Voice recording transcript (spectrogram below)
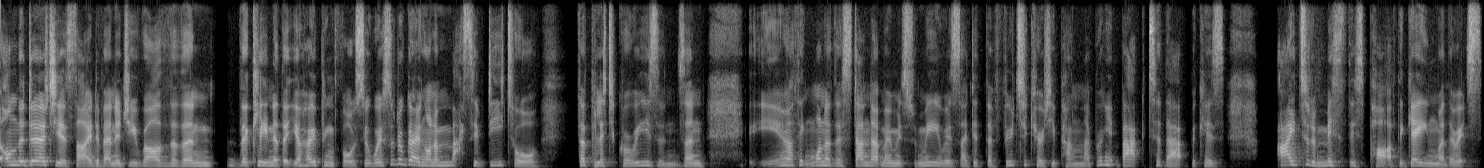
on the dirtier side of energy rather than the cleaner that you're hoping for. So we're sort of going on a massive detour for political reasons. And, you know, I think one of the stand up moments for me was I did the food security panel. I bring it back to that because I'd sort of missed this part of the game, whether it's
